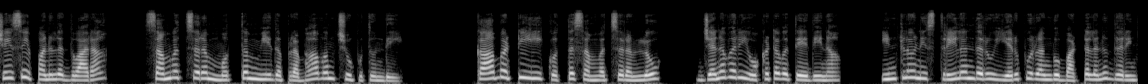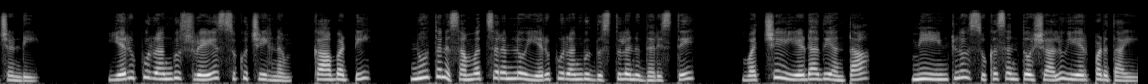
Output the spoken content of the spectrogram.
చేసే పనుల ద్వారా సంవత్సరం మొత్తం మీద ప్రభావం చూపుతుంది. కాబట్టి ఈ కొత్త సంవత్సరంలో జనవరి ఒకటవ తేదీన ఇంట్లోని స్త్రీలందరూ ఎరుపు రంగు బట్టలను ధరించండి. ఎరుపు రంగు శ్రేయస్సుకు చిహ్నం. కాబట్టి నూతన సంవత్సరంలో ఎరుపు రంగు దుస్తులను ధరిస్తే వచ్చే ఏడాది అంతా మీ ఇంట్లో సుఖసంతోషాలు ఏర్పడతాయి.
